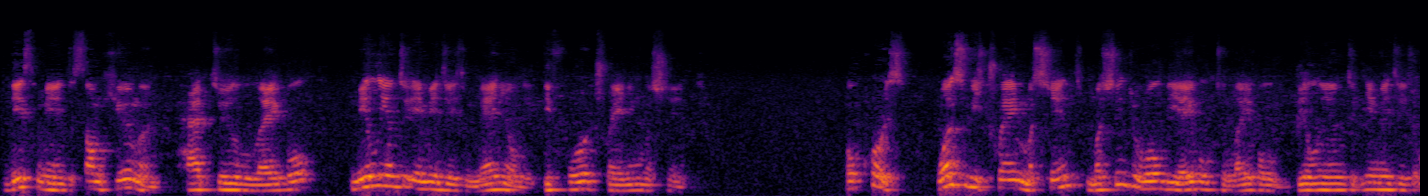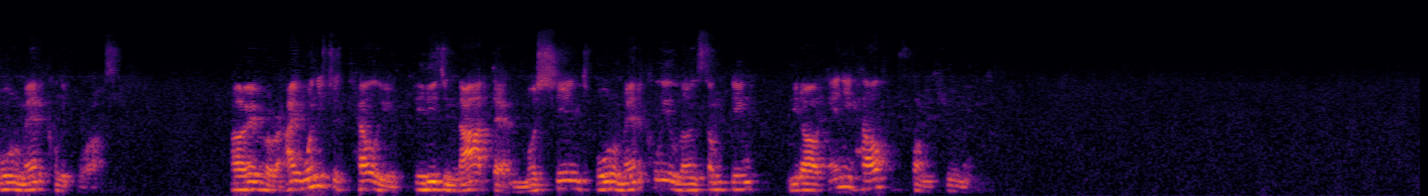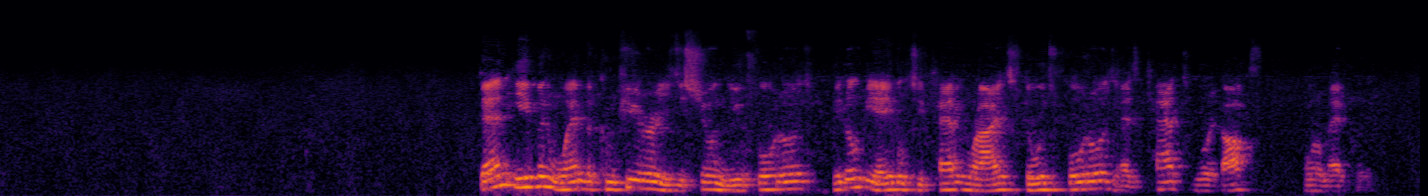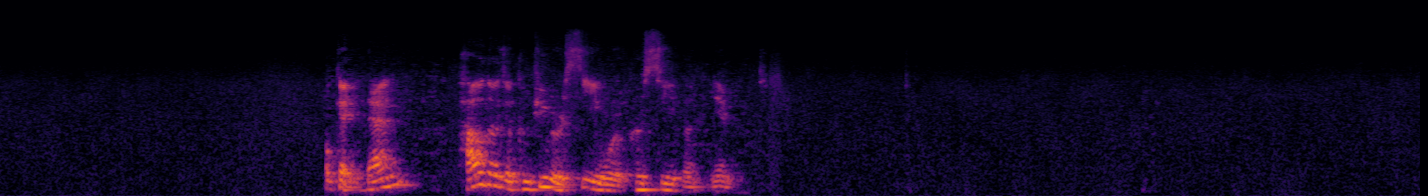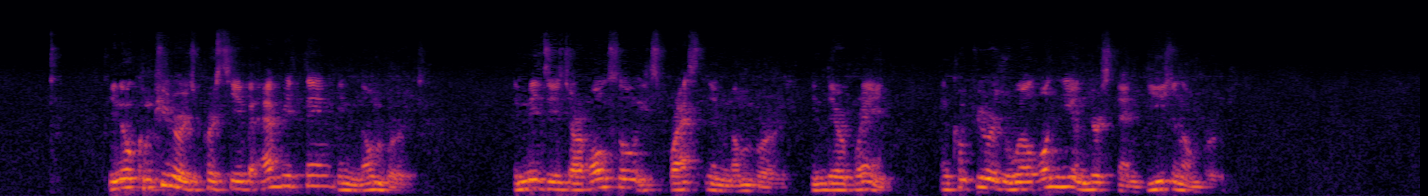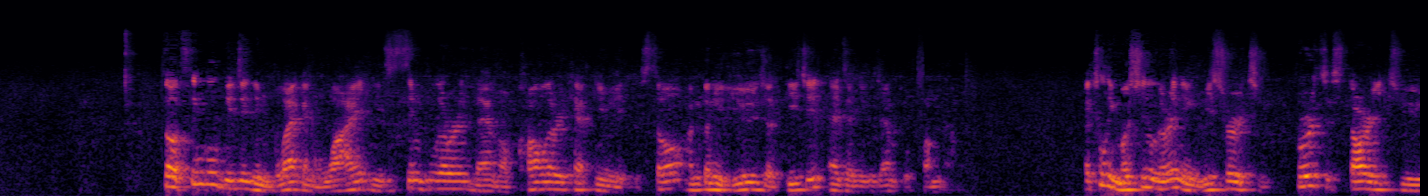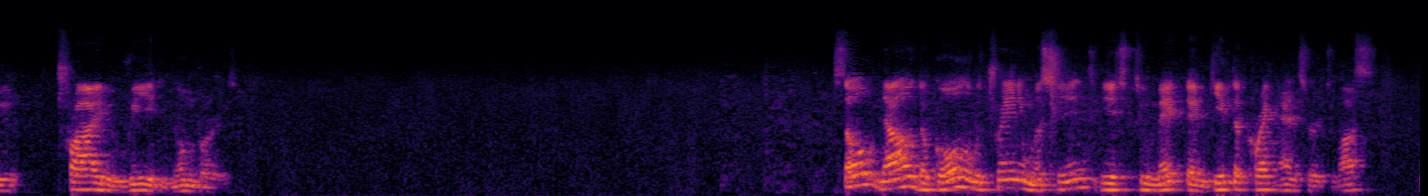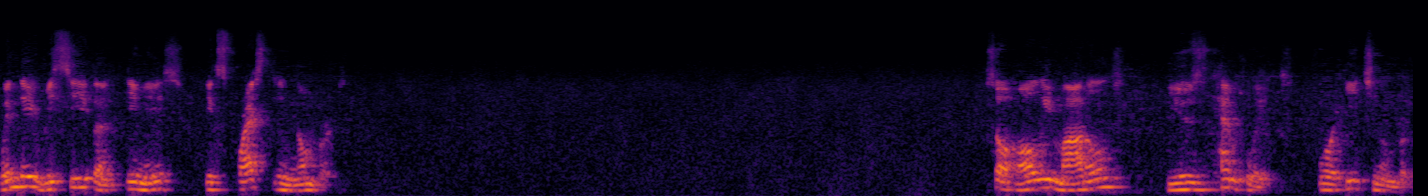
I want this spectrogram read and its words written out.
This means some humans had to label millions of images manually before training machines. Of course, once we train machines, machines will be able to label billions of images automatically for us. However, I wanted to tell you, it is not that machines automatically learn something without any help from humans. Then even when the computer is showing new photos, it'll be able to categorize those photos as cats or dogs automatically. Okay, then How does a computer see or perceive an image? You know, computers perceive everything in numbers. Images are also expressed in numbers in their brain, and computers will only understand these numbers. So a single digit in black and white is simpler than a color kept image. So I'm going to use a digit as an example from now. Actually, machine learning research first started to try to read numbers. So now the goal of training machines is to make them give the correct answer to us when they receive an image expressed in numbers. So early models use templates for each number.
